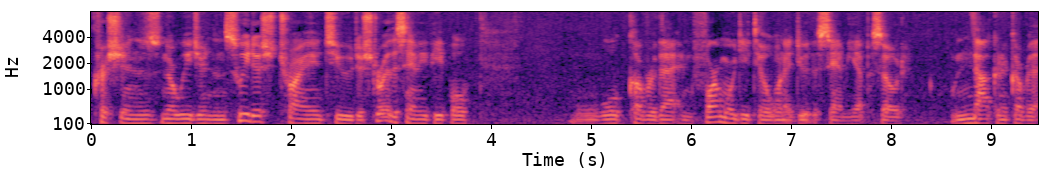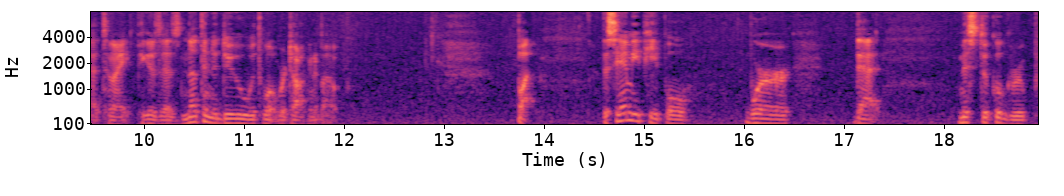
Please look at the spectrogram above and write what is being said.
Christians, Norwegians, and Swedish trying to destroy the Sami people. We'll cover that in far more detail when I do the Sami episode. I'm not going to cover that tonight because it has nothing to do with what we're talking about. But the Sami people were that mystical group.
